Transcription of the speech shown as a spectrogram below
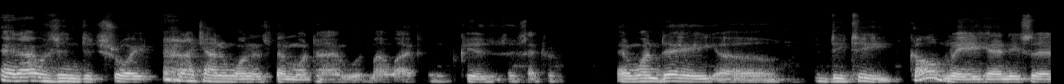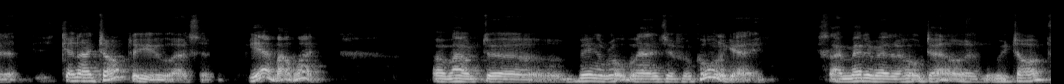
and I was in Detroit. I kind of wanted to spend more time with my wife and kids, etc. And one day, uh, DT called me and he said, "Can I talk to you?" I said, "Yeah, about what?" About uh, being a road manager for Kool and the Gang. So I met him at a hotel and we talked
